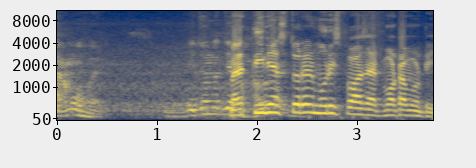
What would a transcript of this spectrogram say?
দামও হয়। এই জন্য যে মানে তিন স্তরের মরিচ পাওয়া যায় মোটামুটি।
